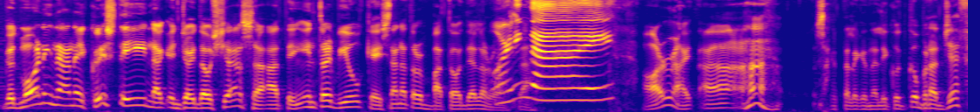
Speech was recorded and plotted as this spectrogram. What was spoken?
Good morning, Nanay Christy. Nag-enjoy daw siya sa ating interview kay Senator Bato de la Rosa. Morning, Nay! Alright. Aha. Sakit talaga na likod ko, Brad Jeff.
